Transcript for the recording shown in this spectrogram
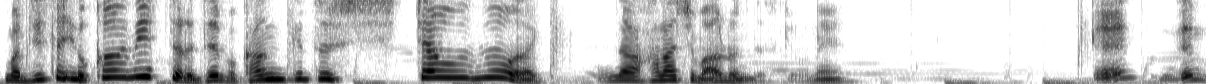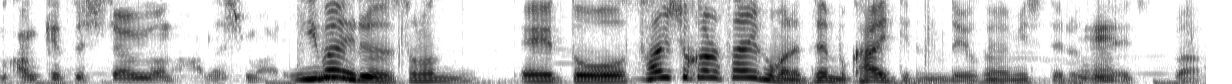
まあ、実際、横浜ミステル全部完結しちゃうようなな話もあるんですけどね。え全部完結しちゃうような話もある。いわゆるその、えーと、最初から最後まで全部書いてるんで、横浜ミステルっうんて、実は。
